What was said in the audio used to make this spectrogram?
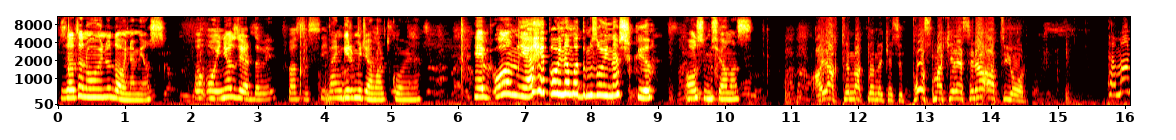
Zaten o oyunu da oynamıyoruz. O, oynuyoruz yerde be fazlasıyla. Ben girmeyeceğim artık o oyuna. Hep, oğlum ya hep oynamadığımız oyunlar çıkıyor. Olsun bir şey olmaz. Ayak tırnaklarını kesip tost makinesine atıyor. Tamam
